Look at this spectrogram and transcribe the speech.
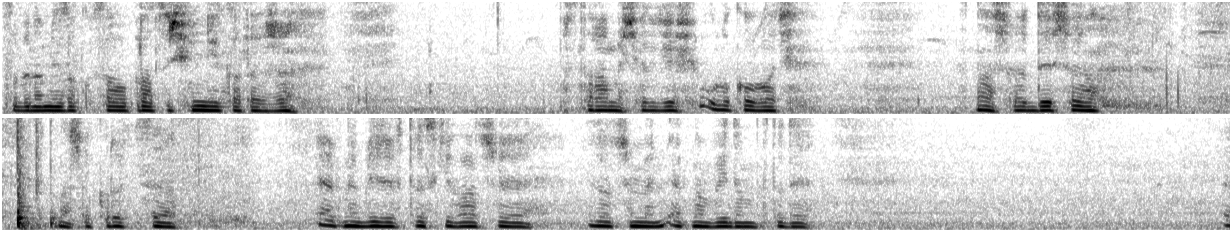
co by nam nie zakłócało pracy silnika, także postaramy się gdzieś ulokować nasze dysze, nasze krótce jak najbliżej wtryskiwaczy i zobaczymy jak nam wyjdą wtedy e,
